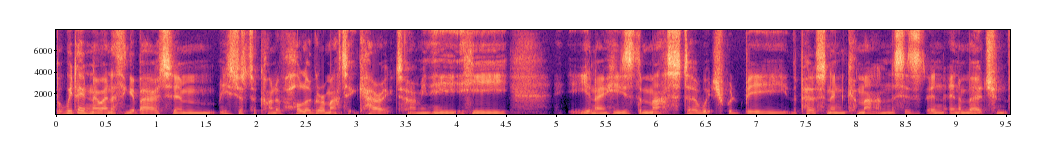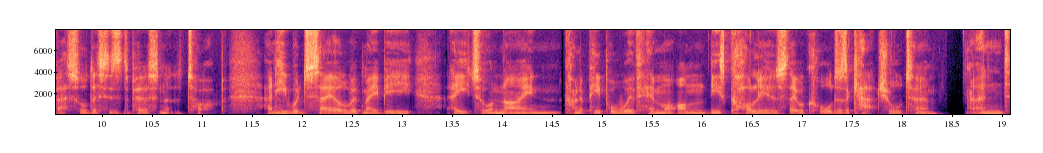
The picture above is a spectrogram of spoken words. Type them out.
but we don't know anything about him. He's just a kind of hologrammatic character. I mean, he he you know, he's the master, which would be the person in command. This is in, in a merchant vessel. This is the person at the top. And he would sail with maybe eight or nine kind of people with him on these colliers, they were called as a catch all term. And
